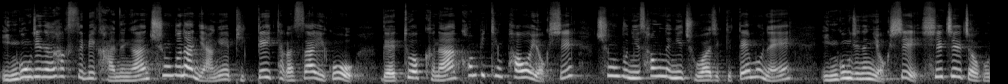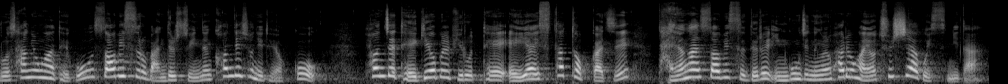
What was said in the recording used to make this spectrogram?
인공지능 학습이 가능한 충분한 양의 빅데이터가 쌓이고 네트워크나 컴퓨팅 파워 역시 충분히 성능이 좋아졌기 때문에 인공지능 역시 실질적으로 상용화되고 서비스로 만들 수 있는 컨디션이 되었고 현재 대기업을 비롯해 AI 스타트업까지 다양한 서비스들을 인공지능을 활용하여 출시하고 있습니다.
